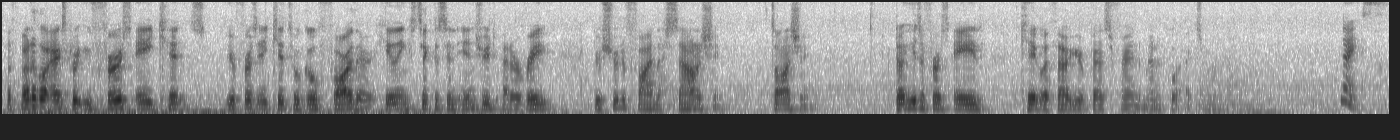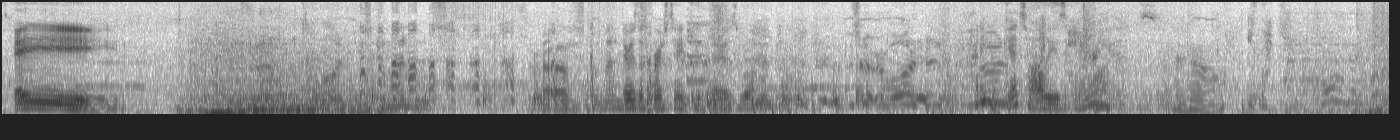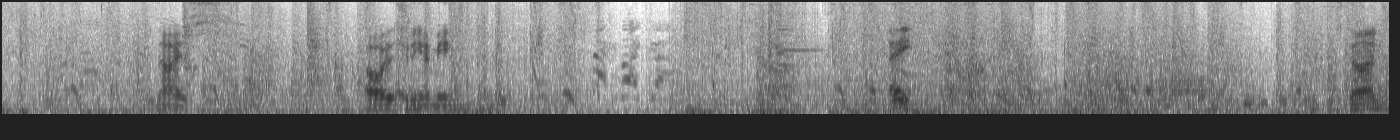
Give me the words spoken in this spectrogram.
With medical expert, your first aid kits, your first aid kits will go farther, healing sickness and injury at a rate you're sure to find astonishing. Astonishing. Don't use a first aid kit without your best friend, medical expert. Nice. Hey. All his commandments. Uh oh. There was a first aid kit there as well. How do you get to all these areas? I know. Is that you? Nice. Oh, they're shooting at me. Hey. He's done.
